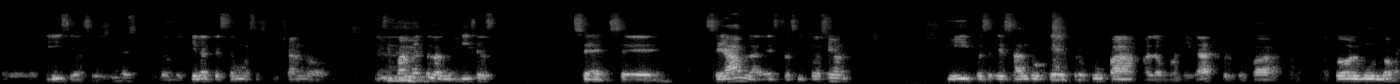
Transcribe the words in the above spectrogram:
en las noticias, donde quiera que estemos escuchando, principalmente las noticias, se, se, se habla de esta situación y pues es algo que preocupa a la humanidad, preocupa a todo el mundo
